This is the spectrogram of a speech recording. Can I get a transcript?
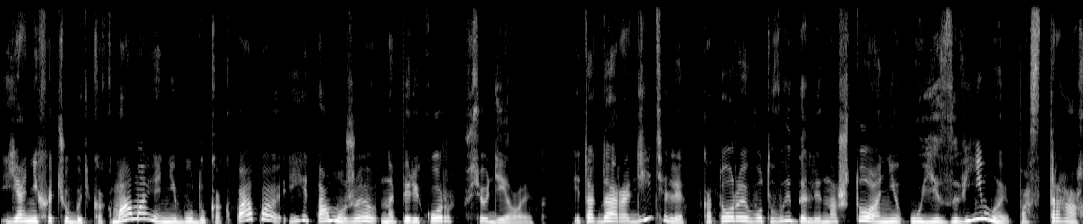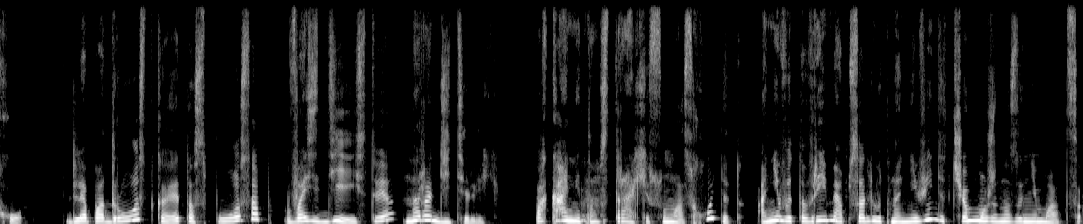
Я не хочу быть как мама, я не буду как папа, и там уже наперекор все делает. И тогда родители, которые вот выдали, на что они уязвимы по страху, для подростка это способ воздействия на родителей. Пока они там в страхе с ума сходят, они в это время абсолютно не видят, чем можно заниматься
